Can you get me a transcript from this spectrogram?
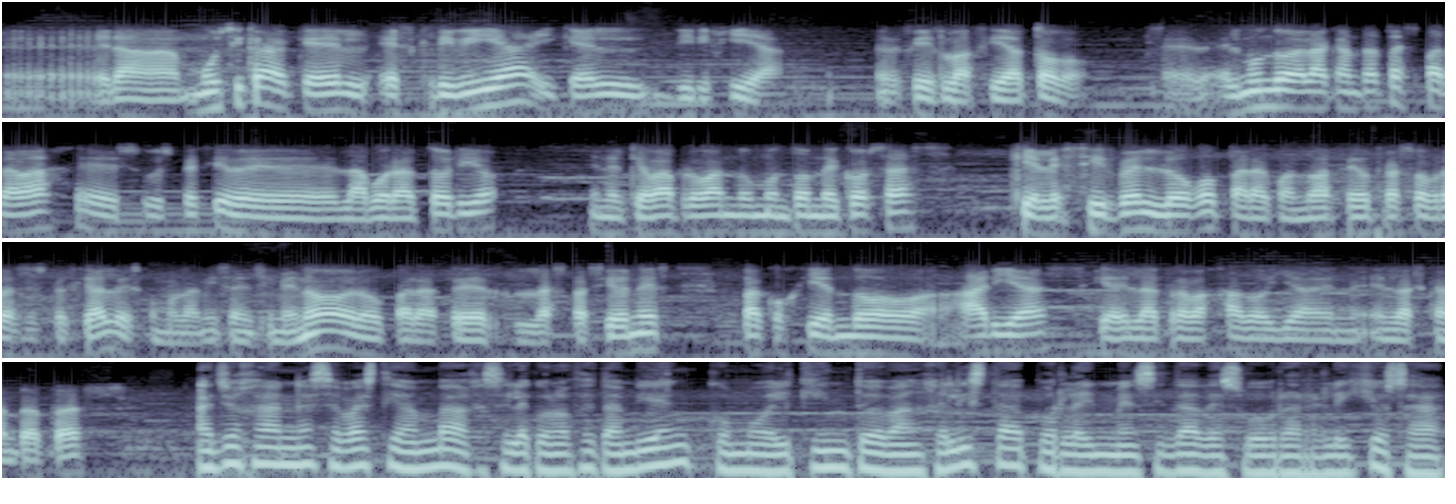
Eh, era música que él escribía y que él dirigía, es decir, lo hacía todo. El mundo de la cantata es para Bach eh, su especie de laboratorio en el que va probando un montón de cosas que le sirven luego para cuando hace otras obras especiales, como la misa en si menor o para hacer las pasiones, va cogiendo arias que él ha trabajado ya en, las cantatas. A Johann Sebastian Bach se le conoce también como el quinto evangelista por la inmensidad de su obra religiosa.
